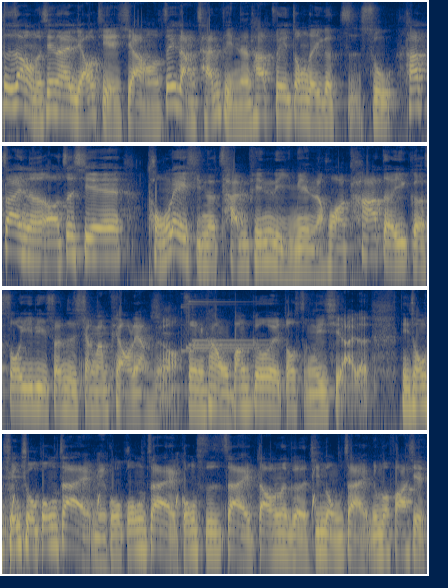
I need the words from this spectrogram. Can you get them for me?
事实上，我们先来了解一下哦，这一档产品呢，它追踪的一个指数，它在呢呃这些同类型的产品里面的话，它的一个收益率算是相当漂亮的哦。所以你看，我帮各位都整理起来了。你从全球公债、美国公债、公司债到那个金融债，你有没有发现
